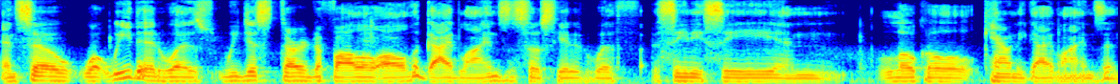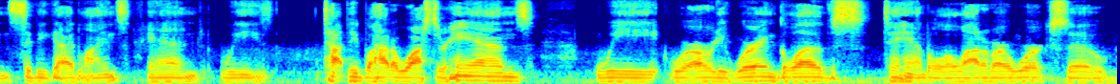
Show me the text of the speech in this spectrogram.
And so, what we did was we just started to follow all the guidelines associated with the CDC and local county guidelines and city guidelines, and we taught people how to wash their hands. We were already wearing gloves to handle a lot of our work, so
